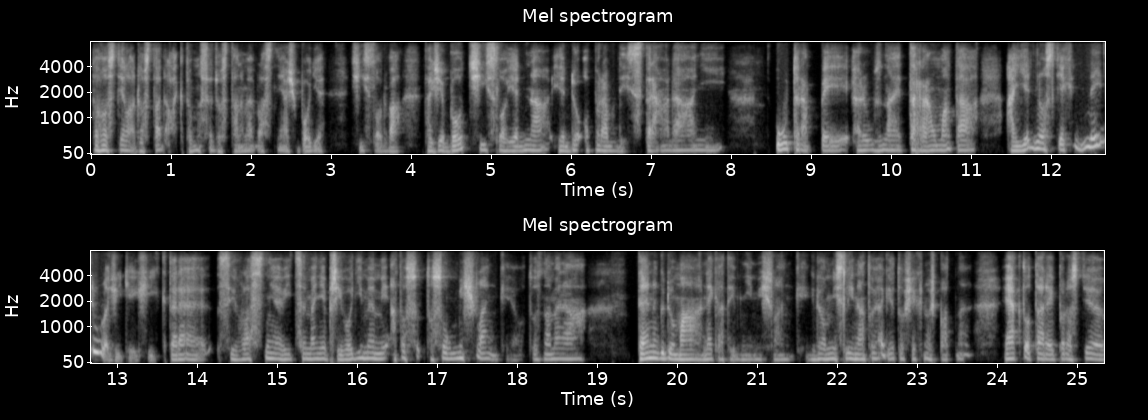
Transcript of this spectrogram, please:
toho z těla dostat, ale k tomu se dostaneme vlastně až v bodě číslo dva. Takže bod číslo jedna je doopravdy strádání, útrapy, různé traumata a jedno z těch nejdůležitějších, které si vlastně víceméně přivodíme my, a to, to jsou myšlenky. Jo. To znamená, ten, kdo má negativní myšlenky, kdo myslí na to, jak je to všechno špatné, jak to tady prostě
